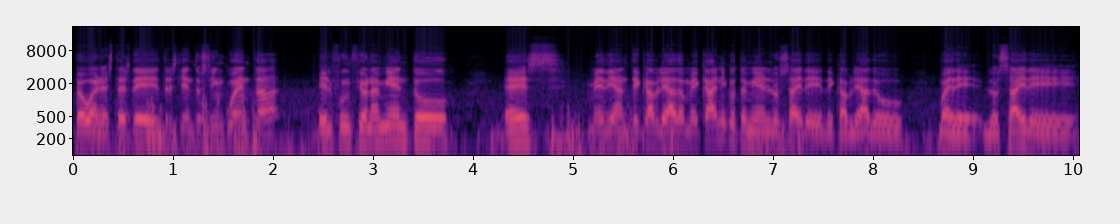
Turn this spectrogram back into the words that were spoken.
Pero bueno, este es de 350, el funcionamiento es mediante cableado mecánico, también los hay de, de cableado, bueno, de- los hay de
